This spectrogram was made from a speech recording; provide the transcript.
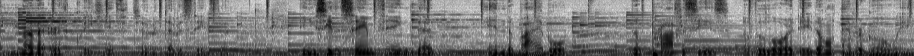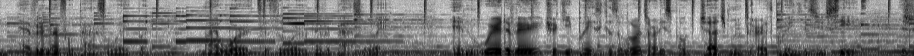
another earthquake hits them and devastates them. And you see the same thing that in the Bible, the prophecies of the Lord, they don't ever go away. Heaven and earth will pass away, but my word says the Lord will never pass away. And we're at a very tricky place because the Lord's already spoke judgment of the earthquake. As you see, this is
